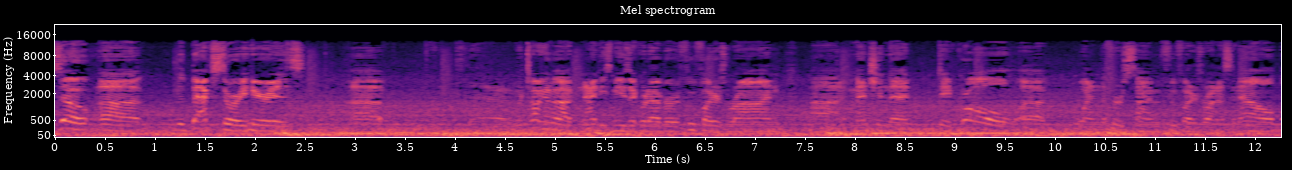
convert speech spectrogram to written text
So, uh, the backstory here is uh, uh we're talking about 90s music, whatever. Foo Fighters were on. Uh, mentioned that Dave Grohl, uh, when the first time Foo Fighters were on SNL,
